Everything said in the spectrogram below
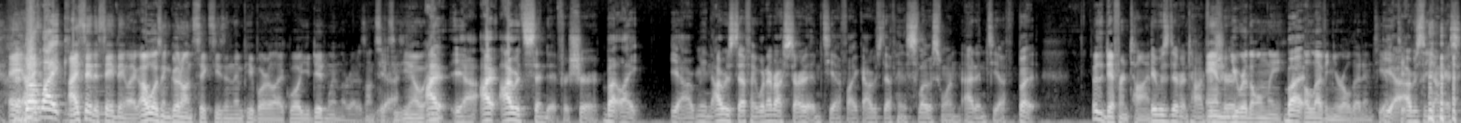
But, I, like- I say the same thing. Like I wasn't good on sixties, and then people are like, "Well, you did win Loretta's on sixties." You know, I yeah, I I would send it for sure. But like, yeah, I mean, I was definitely whenever I started MTF, like I was definitely the slowest one at MTF. But it was a different time, it was a different time for and sure. you were the only But- eleven year old at MTF. yeah, too. I was the youngest.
